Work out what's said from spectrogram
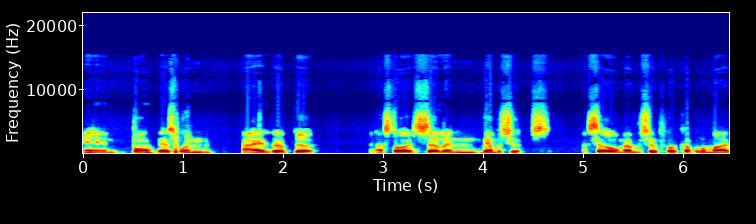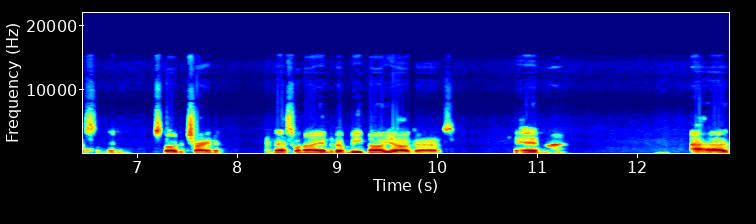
and boom, that's when I ended up there. And I started selling memberships. I sold memberships for a couple of months and then started training. And that's when I ended up meeting all y'all guys. And I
